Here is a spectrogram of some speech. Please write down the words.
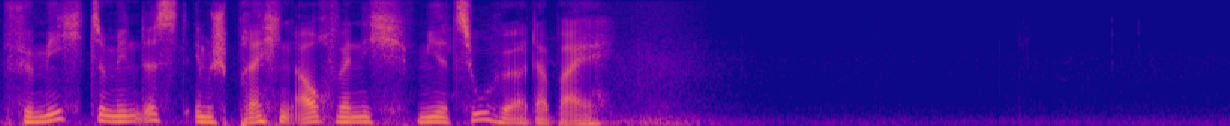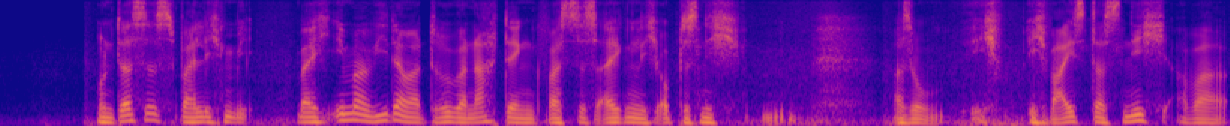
für mich zumindest im Sprechen, auch wenn ich mir zuhöre dabei. Und das ist, weil ich, weil ich immer wieder darüber nachdenke, was das eigentlich, ob das nicht, also ich, ich weiß das nicht, aber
